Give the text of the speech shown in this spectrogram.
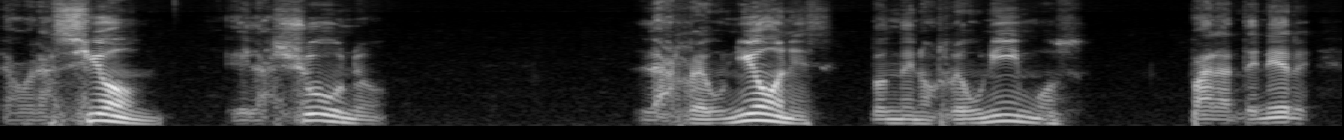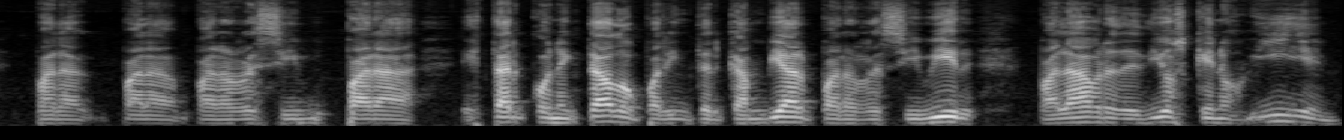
La oración, el ayuno, las reuniones donde nos reunimos para tener, para, para, para, recibir, para estar conectados, para intercambiar, para recibir palabras de Dios que nos guíen,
